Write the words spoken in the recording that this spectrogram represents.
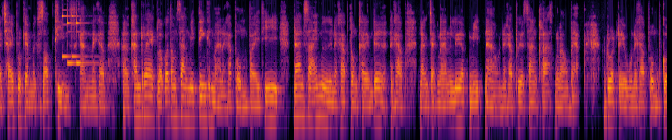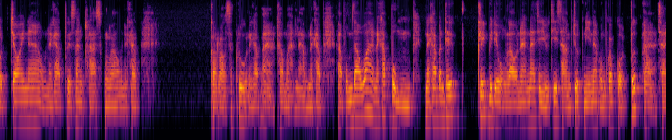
าใช้โปรแกรม Microsoft Teams กันนะครับขั้นแรกเราก็ต้องสร้างมีติ้งขึ้นมานะครับผมไปที่ด้านซ้ายมือนะครับตรง Calendar นะครับหลังจากนั้นเลือก Meet Now นะครับเพื่อสร้างคลาสของเราแบบรวดเร็วนะครับผมกด Join Now นะครับเพื่อสร้างคลาสของเรานะครับ ก็รอสักครู่นะครับอ่าเข้ามาแล้วนะครับอ่าผมเดาว่านะครับปุ่มนะครับบันทึกคลิปวิดีโอของเรานะน่าจะอยู่ที่ 3 จุดนี้นะผมก็กดปุ๊บอ่าใช่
